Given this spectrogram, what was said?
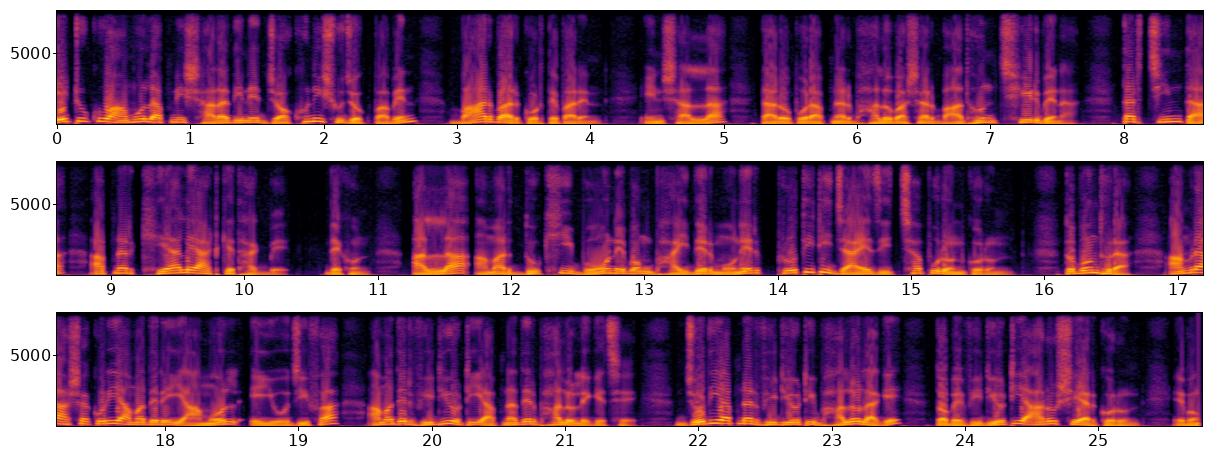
এটুকু আমল আপনি সারাদিনে যখনই সুযোগ পাবেন বারবার করতে পারেন। ইনশাল্লাহ তার ওপর আপনার ভালোবাসার বাঁধন ছিঁড়বে না। তার চিন্তা আপনার খেয়ালে আটকে থাকবে। দেখুন, আল্লাহ আমার দুঃখী বোন এবং ভাইদের মনের প্রতিটি জায়েজ ইচ্ছা পূরণ করুন। তো বন্ধুরা, আমরা আশা করি আমাদের এই আমল, এই ওজিফা, আমাদের ভিডিওটি আপনাদের ভালো লেগেছে। যদি আপনার ভিডিওটি ভালো লাগে, তবে ভিডিওটি আরও শেয়ার করুন এবং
